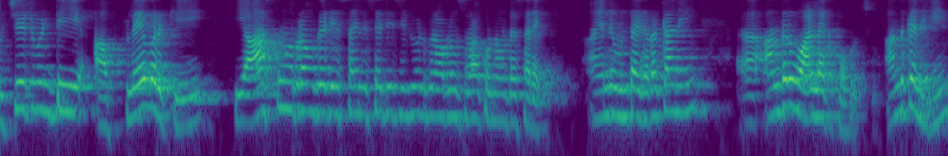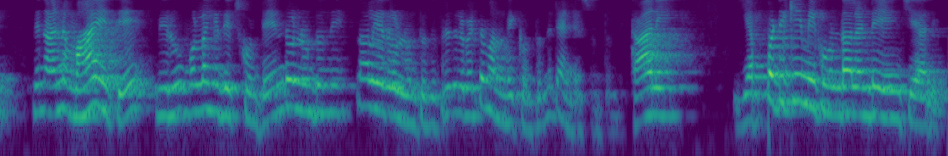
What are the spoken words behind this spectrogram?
వచ్చేటువంటి ఆ ఫ్లేవర్కి ఈ ఆస్తమా బ్రాంకైటిస్ సైనసైటిస్ ఇటువంటి ప్రాబ్లమ్స్ రాకుండా ఉంటాయి సరే అవన్నీ ఉంటాయి కదా. కానీ అందరూ వాడలేకపోవచ్చు. అందుకని నేను అన్న మహా అయితే మీరు ముల్లంగి తెచ్చుకుంటే ఎన్ని రోజులు ఉంటుంది? నాలుగైదు రోజులు ఉంటుంది. ఫ్రిడ్జ్లో పెడితే వన్ వీక్ ఉంటుంది టెన్ డేస్ ఉంటుంది. కానీ ఎప్పటికీ మీకు ఉండాలంటే ఏం చేయాలి?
